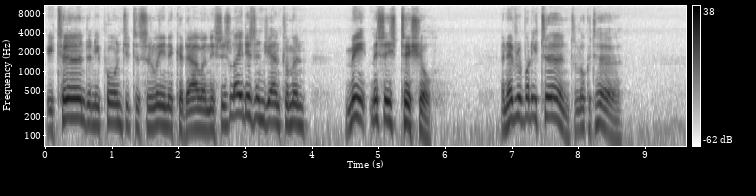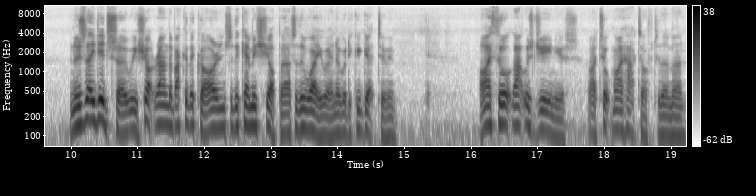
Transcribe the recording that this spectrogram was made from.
He turned and he pointed to Selina Cadell and he says, Ladies and gentlemen, meet Mrs. Tishell. And everybody turned to look at her. And as they did so, he shot round the back of the car into the chemist's shop out of the way where nobody could get to him. I thought that was genius. I took my hat off to the man.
